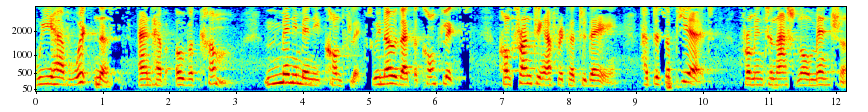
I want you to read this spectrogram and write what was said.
we have witnessed and have overcome many, many conflicts. We know that the conflicts confronting Africa today have disappeared from international mention,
